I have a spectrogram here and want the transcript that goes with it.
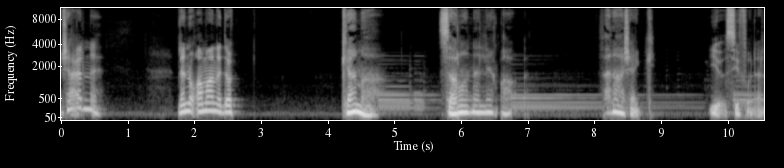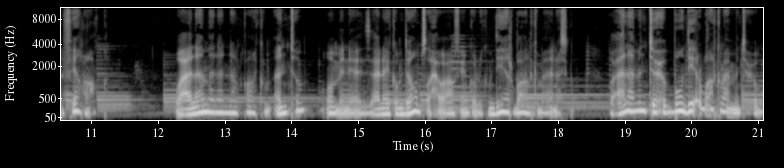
مشاعرنا. لأنه أمانة دوك. كما سرنا اللقاء. فلا شك يؤسفنا الفراق. وعلى أمل أن نلقاكم أنتم ومن يعز عليكم دوم صحة وعافية. نقول لكم دير بالكم على نفسكم. وعلى من تحبون دير بالكم على من تحبون.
